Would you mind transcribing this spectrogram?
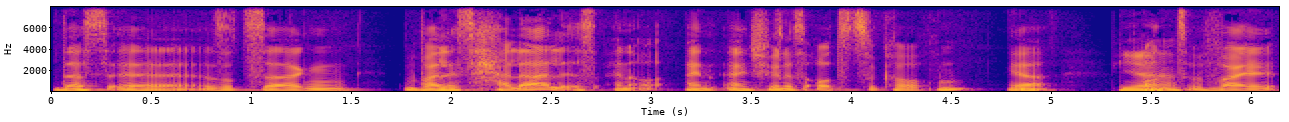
dass äh, sozusagen, weil es halal ist, ein, ein, ein schönes Auto zu kaufen, ja, Ja. und weil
